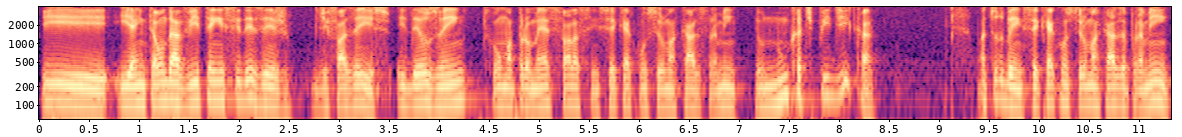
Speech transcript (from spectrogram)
E, e então Davi tem esse desejo de fazer isso. E Deus vem com uma promessa e fala assim: Você quer construir uma casa para mim? Eu nunca te pedi, cara. Mas tudo bem, você quer construir uma casa para mim?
